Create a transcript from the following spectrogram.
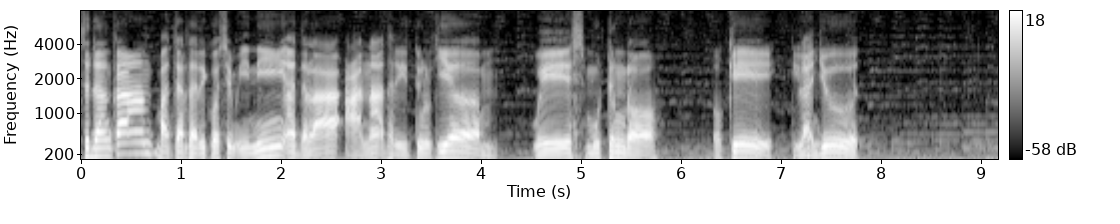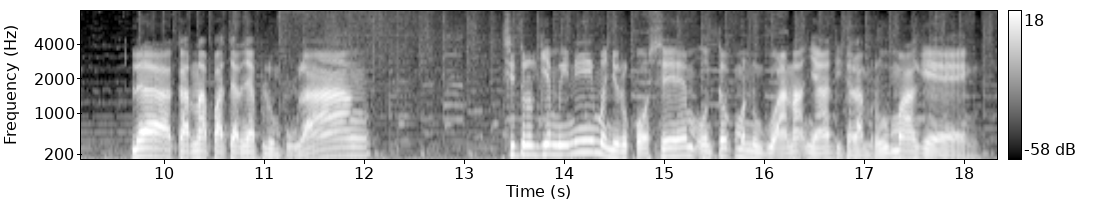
Sedangkan pacar dari Kosim ini adalah anak dari Tulkiem. Wis mudeng toh. Oke dilanjut. Lah karena pacarnya belum pulang Si Tulkiem ini menyuruh Kosim untuk menunggu anaknya di dalam rumah geng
